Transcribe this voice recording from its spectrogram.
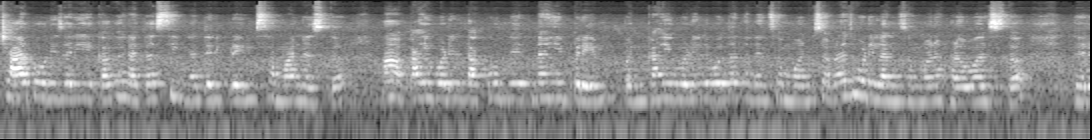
चार पोरी जरी एका घरात असतील ना तरी प्रेम समान असतं. हां काही वडील दाखवून देत नाही प्रेम पण काही वडील बोलतात ना त्यांचं मन सगळ्याच वडिलांचं मन हळवं असतं. तर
